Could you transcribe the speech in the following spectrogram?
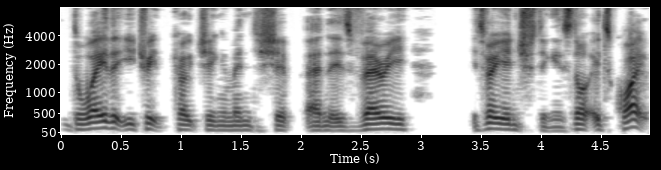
the way that you treat coaching and mentorship and it's very, it's very interesting. It's not, it's quite,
